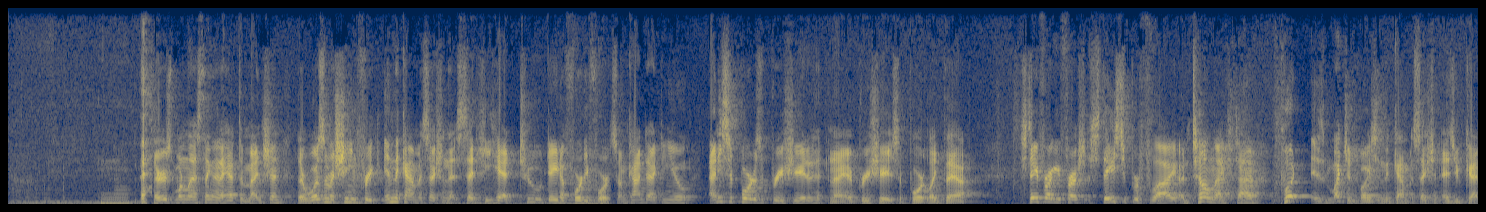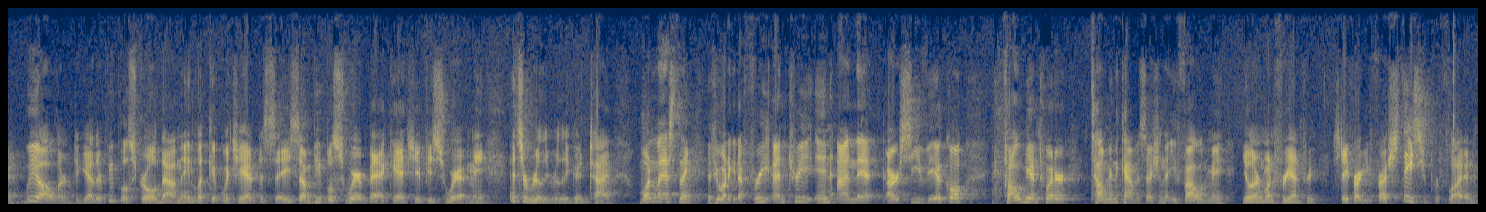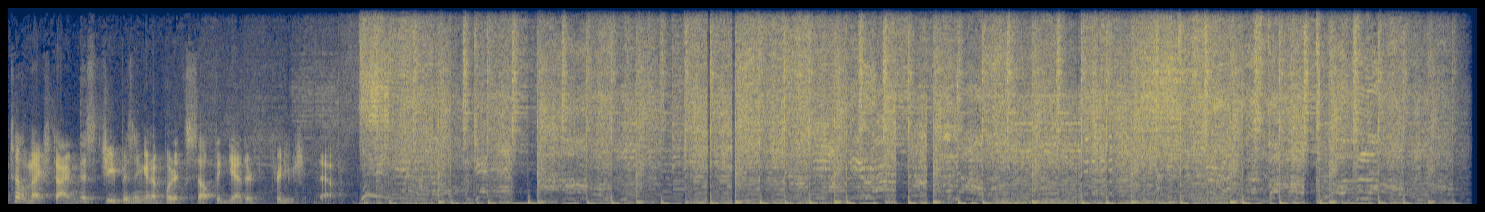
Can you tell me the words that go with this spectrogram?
No. There's one last thing that I have to mention. There was a machine freak in the comment section that said he had two Dana 44. So I'm contacting you. Any support is appreciated, and I appreciate support like that. Stay froggy fresh, stay super fly. Until next time, put as much advice in the comment section as you can. We all learn together. People scroll down, they look at what you have to say. Some people swear back at you if you swear at me. It's a really, really good time. One last thing, if you want to get a free entry in on that RC vehicle, follow me on Twitter. Tell me in the comment section that you followed me. You'll earn one free entry. Stay froggy fresh, stay super fly. Until next time, this Jeep isn't gonna put itself together. It's ready to ship it out.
